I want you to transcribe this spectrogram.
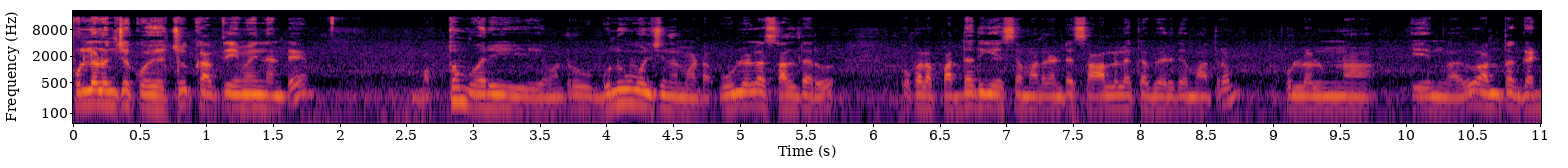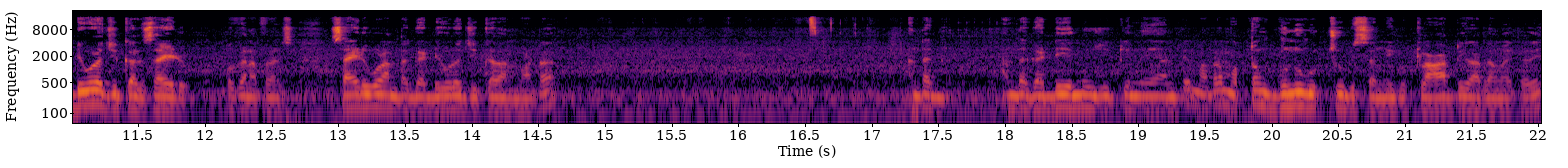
పుల్లలు ఉంచే కోయొచ్చు కాకపోతే ఏమైందంటే మొత్తం వరి ఏమంటారు గునుగు మొలిచిందనమాట ఊళ్ళలో చల్తారు ఒకవేళ పద్ధతి వేస్తే మాత్రం అంటే సాళ్ళ లెక్క పెడితే మాత్రం పుల్లలున్న ఏం కాదు. అంత గడ్డి కూడా చిక్కదు సైడ్ ఓకేనా ఫ్రెండ్స్? సైడ్ కూడా అంత గడ్డి కూడా చిక్కదు అనమాట అంత అంత గడ్డి ఎందుకు చిక్కింది అంటే మాత్రం మొత్తం గునుగు చూపిస్తాను మీకు క్లారిటీగా అర్థమవుతుంది.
